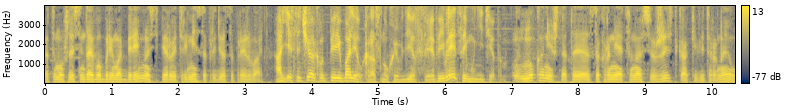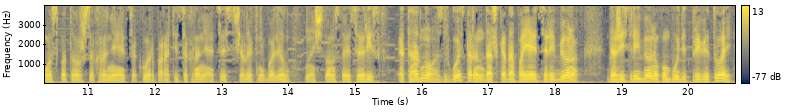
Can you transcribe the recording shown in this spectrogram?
Потому что, если, не дай во время беременности, первые три месяца придется прервать. А если человек вот переболел краснухой в детстве, это является иммунитетом? Ну, конечно, это сохраняется на всю жизнь, как и ветряная оспа тоже сохраняется, корпоратит сохраняется. Если человек не болел, значит, он остается риск. Это одно. А с другой стороны, даже когда появится ребенок, даже если ребенок он будет привитой,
